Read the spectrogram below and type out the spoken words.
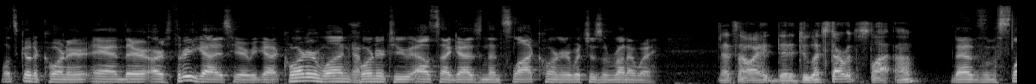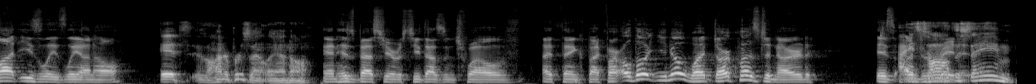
Let's go to corner, and there are three guys here. We got corner one, yep. corner two, outside guys, and then slot corner, which is a runaway. That's how I did it too. Let's start with the slot, huh? That's the slot easily is Leon Hall. It's 100% Leon Hall. And his best year was 2012, I think, by far. Although, you know what? Darqueze Dennard is I underrated. saw the same.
